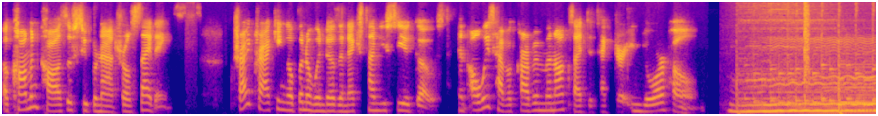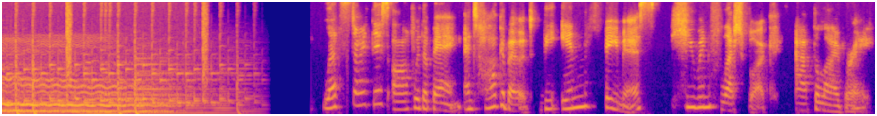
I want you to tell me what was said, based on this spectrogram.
a common cause of supernatural sightings. Try cracking open a window the next time you see a ghost, and always have a carbon monoxide detector in your home. Let's start this off with a bang and talk about the infamous Human Flesh book at the library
